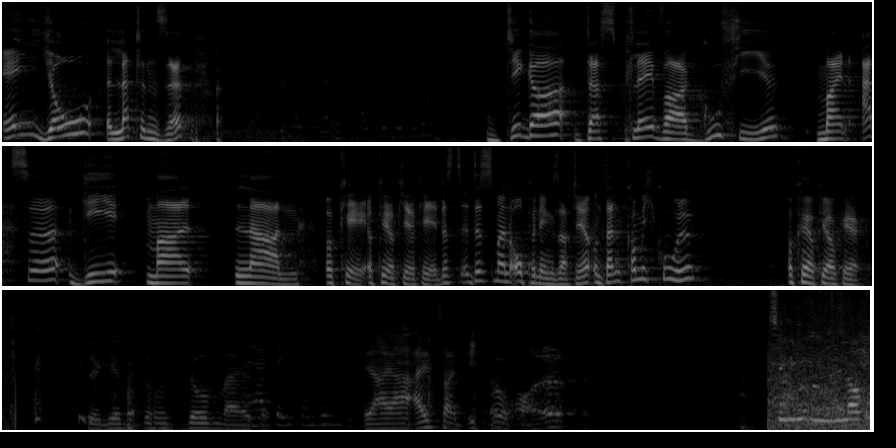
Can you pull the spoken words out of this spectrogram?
Ey, yo, Lattensepp. Digga, das Play war goofy. Mein Atze, geh mal LAN. Okay, okay, okay, okay. Das, das ist mein Opening, sagt er. Und dann komme ich cool. Okay, okay, okay. Du gehst so dumm, Alter. Ja, klingt schon so wie du. Ja, ja, eins als ich. Oh, oh. Zehn Minuten gelaufen.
